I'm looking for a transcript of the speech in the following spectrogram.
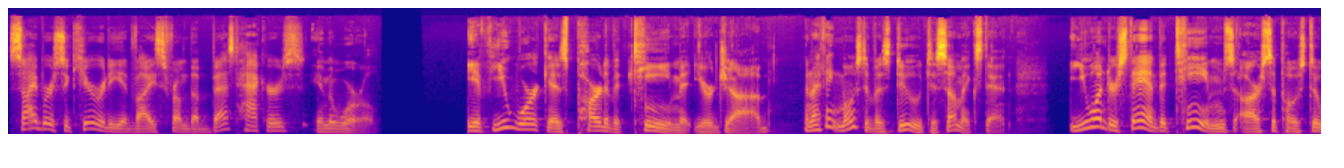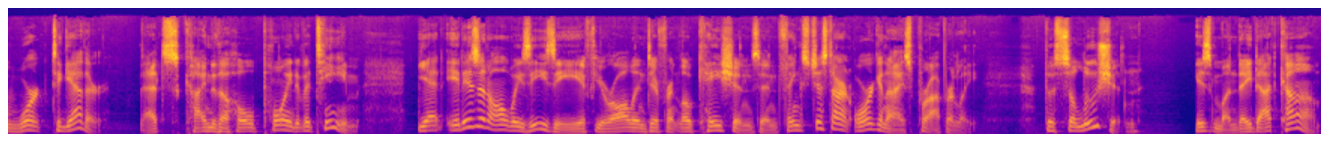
Cybersecurity Advice from the Best Hackers in the World. If you work as part of a team at your job, and I think most of us do to some extent, you understand that teams are supposed to work together. That's kind of the whole point of a team. Yet it isn't always easy if you're all in different locations and things just aren't organized properly. The solution is Monday.com.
